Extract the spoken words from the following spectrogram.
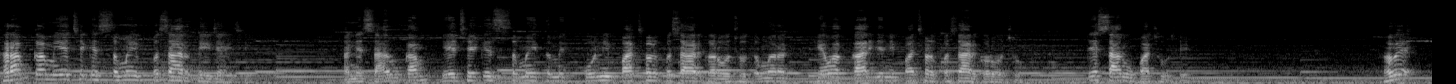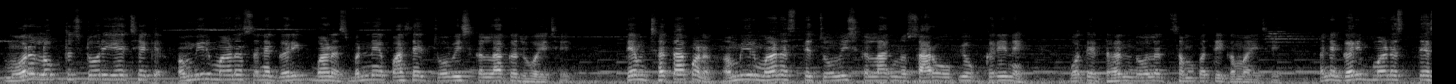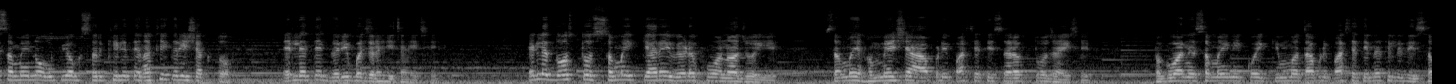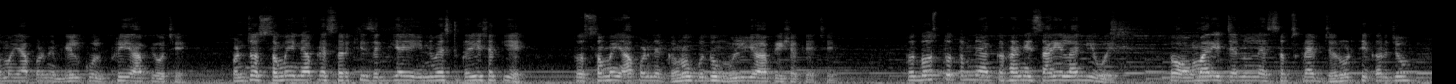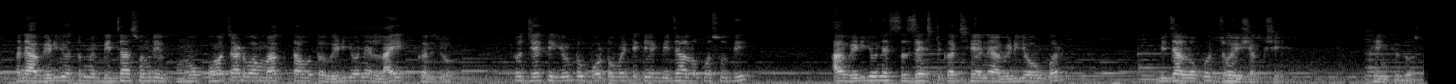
ખરાબ કામ એ છે કે સમય પસાર થઈ જાય છે. અને સારું કામ એ છે કે સમય તમે કોની પાછળ પસાર કરો છો? તમારા કેવા કાર્યની પાછળ પસાર કરો છો? તે સારું પાછું છે. હવે મોરલ ઓફ ધ સ્ટોરી એ છે કે અમીર માણસ અને ગરીબ માણસ બંને પાસે ચોવીસ કલાક જ હોય છે. તેમ છતાં પણ અમીર માણસ તે ચોવીસ કલાકનો સારો ઉપયોગ કરીને પોતે ધન, દોલત, સંપત્તિ કમાય છે. અને ગરીબ માણસ તે સમયનો ઉપયોગ સરખી રીતે નથી કરી શકતો, એટલે તે ગરીબ જ રહી જાય છે. એટલે દોસ્તો, સમય ક્યારેય વેડફવો ન જોઈએ. સમય હંમેશા આપણી પાસેથી સરકતો જાય છે. ભગવાને સમયની કોઈ કિંમત આપણી પાસેથી નથી લીધી. સમય આપણને બિલકુલ ફ્રી આપ્યો છે. પણ જો સમયને આપણે સરખી જગ્યાએ ઇન્વેસ્ટ કરી શકીએ તો સમય આપણને ઘણું બધું મૂલ્ય આપી શકે છે. તો દોસ્તો, તમને આ કહાની સારી લાગી હોય તો અમારી ચેનલને સબસ્ક્રાઇબ જરૂરથી કરજો અને આ વીડિયો તમે બીજા સુધી પહોંચાડવા માંગતા હો તો વિડીયોને લાઈક કરજો. તો જેથી યુટ્યુબ ઓટોમેટિકલી બીજા લોકો સુધી આ વિડીયોને સજેસ્ટ કરશે અને આ વીડિયો ઉપર બીજા લોકો જોઈ શકશે. થેન્ક યુ દોસ્તો.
